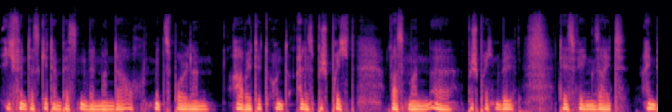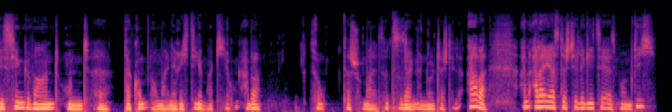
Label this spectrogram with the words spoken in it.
ich finde, das geht am besten, wenn man da auch mit Spoilern arbeitet und alles bespricht, was man äh, besprechen will. Deswegen seid ein bisschen gewarnt und äh, da kommt nochmal eine richtige Markierung. Aber so, das schon mal sozusagen an nullter Stelle. Aber an allererster Stelle geht es ja erstmal um dich.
